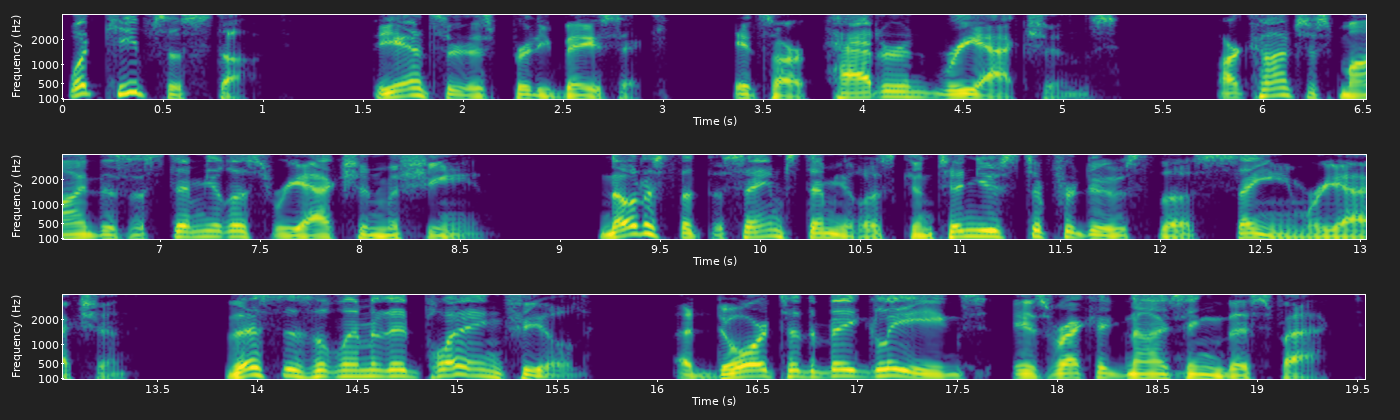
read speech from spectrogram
What keeps us stuck? The answer is pretty basic it's our pattern reactions. Our conscious mind is a stimulus reaction machine. Notice that the same stimulus continues to produce the same reaction. This is a limited playing field. A door to the big leagues is recognizing this fact.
